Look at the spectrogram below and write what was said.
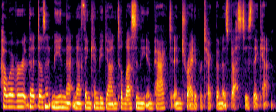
However, that doesn't mean that nothing can be done to lessen the impact and try to protect them as best as they can.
